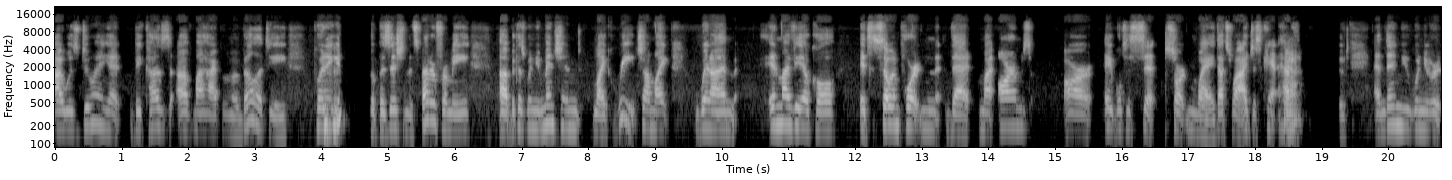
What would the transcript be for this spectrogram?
I was doing it because of my hypermobility, putting mm-hmm. it to a position that's better for me. Uh, because when you mentioned like reach, I'm like, when I'm in my vehicle, it's so important that my arms are able to sit a certain way. That's why I just can't have. Yeah. And then you, when you were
